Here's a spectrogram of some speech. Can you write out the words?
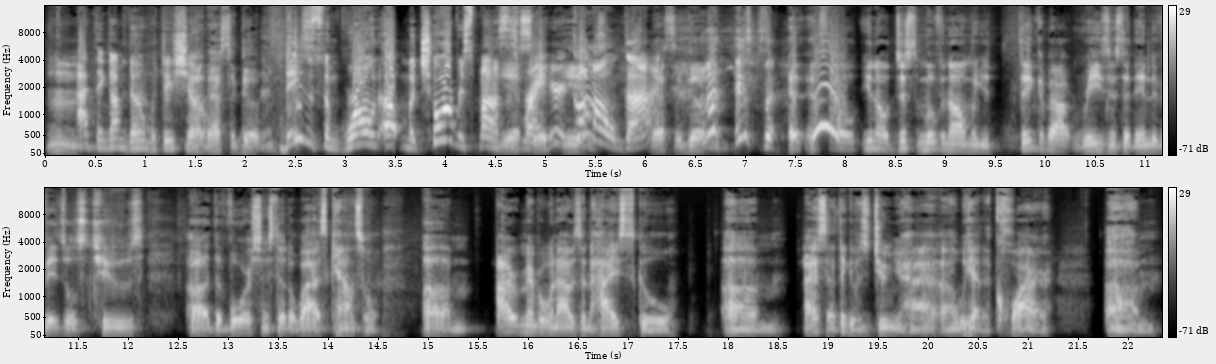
I think I'm done with this show. Yeah, that's a good one. These are some grown up, mature responses Yes, right here. is. Come on, guys. That's a good one. And, and so, you know, just moving on, when you think about reasons that individuals choose uh, divorce instead of wise counsel, um, I remember when I was in high school, um, actually, I think it was junior high, uh, we had a choir. Um,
